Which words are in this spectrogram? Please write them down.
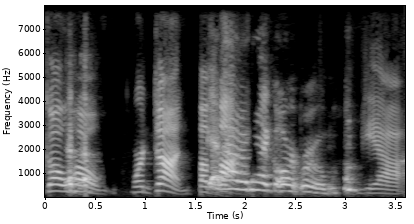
go home. We're done. Get out of my courtroom. Yeah.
